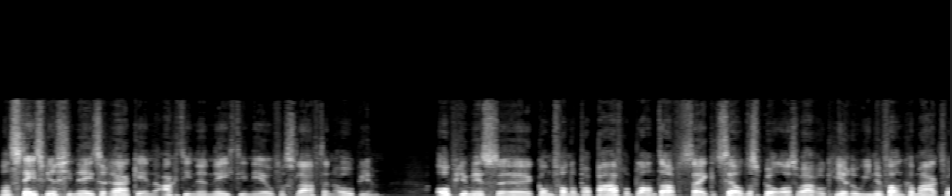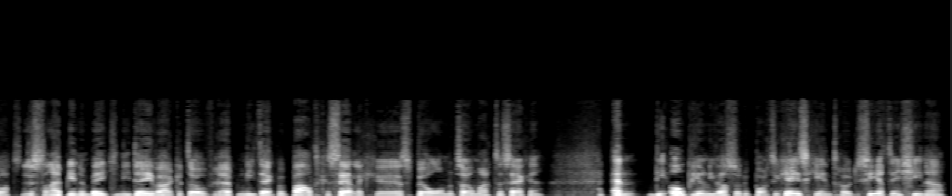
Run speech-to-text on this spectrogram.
Want steeds meer Chinezen raken in de 18e en 19e eeuw verslaafd aan opium. Opium is, uh, komt van de papaverplant af. Is eigenlijk hetzelfde spul als waar ook heroïne van gemaakt wordt. Dus dan heb je een beetje een idee waar ik het over heb. Niet echt bepaald gezellig uh, spul om het zo maar te zeggen. En die opium die was door de Portugezen geïntroduceerd in China,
